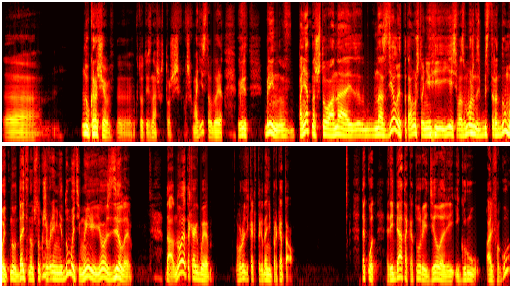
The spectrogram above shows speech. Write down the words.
Э, ну, короче, э, кто-то из наших тоже шахматистов говорил, говорит, блин, понятно, что она э, нас делает, потому что у нее есть возможность быстро думать, ну, дайте нам столько же времени думать, и мы ее сделаем. Да, но это как бы вроде как тогда не прокатал. Так вот, ребята, которые делали игру AlphaGo,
